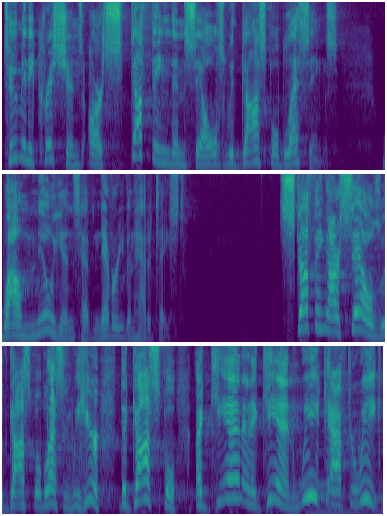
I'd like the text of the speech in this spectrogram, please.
Too many Christians are stuffing themselves with gospel blessings while millions have never even had a taste stuffing ourselves with gospel blessing. We hear the gospel again and again, week after week.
